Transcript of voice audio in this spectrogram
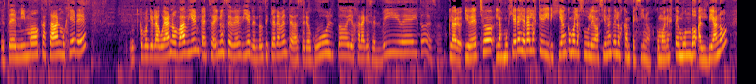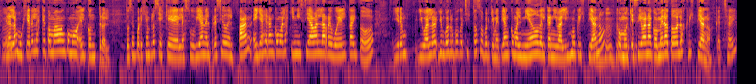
ustedes mismos cazaban mujeres, como que la weá no va bien, ¿cachai? No se ve bien, entonces claramente va a ser oculto y ojalá que se olvide y todo eso. Claro, y de hecho las mujeres eran las que dirigían como las sublevaciones de los campesinos, como en este mundo aldeano, eran las mujeres las que tomaban como el control. Entonces, por ejemplo, si es que les subían el precio del pan, ellas eran como las que iniciaban la revuelta y todo. Y era un- igual yo encuentro un poco chistoso porque metían como el miedo del canibalismo cristiano, como que se iban a comer a todos los cristianos, ¿cachai?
